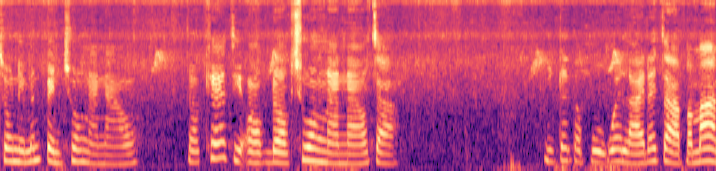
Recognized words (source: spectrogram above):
ช่วงนี้มันเป็นช่วงหนาหนาวดอกแค่จีออกดอกช่วงหนาหนาวจ้านี่ก็กระปูกไว้หลายได้จ้าประมาณ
